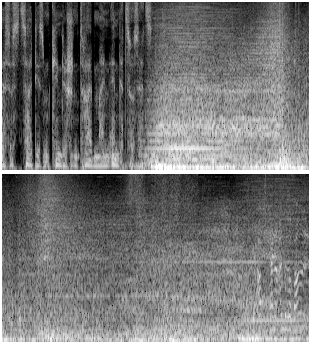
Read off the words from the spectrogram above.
Es ist Zeit, diesem kindischen Treiben ein Ende zu setzen. Ihr habt keine andere Wahl.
